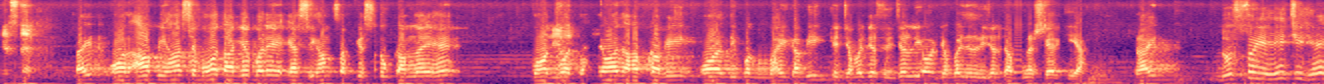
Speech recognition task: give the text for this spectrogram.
Yes sir right? और आप यहाँ से बहुत आगे बढ़े ऐसी हम सबकी शुभकामनाएँ हैं। बहुत बहुत धन्यवाद आपका भी और दीपक भाई का भी कि ज़बरदस्त रिज़ल्ट लिया और ज़बरदस्त रिज़ल्ट आपने शेयर किया। राइट? दोस्तों यही चीज़ है।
